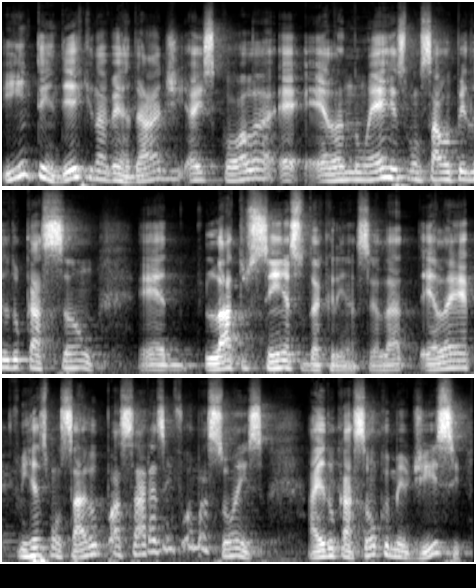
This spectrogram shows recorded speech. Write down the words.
e entender que, na verdade, a escola é, ela não é responsável pela educação é, lato senso da criança, ela, ela é responsável por passar as informações. A educação, como eu disse,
